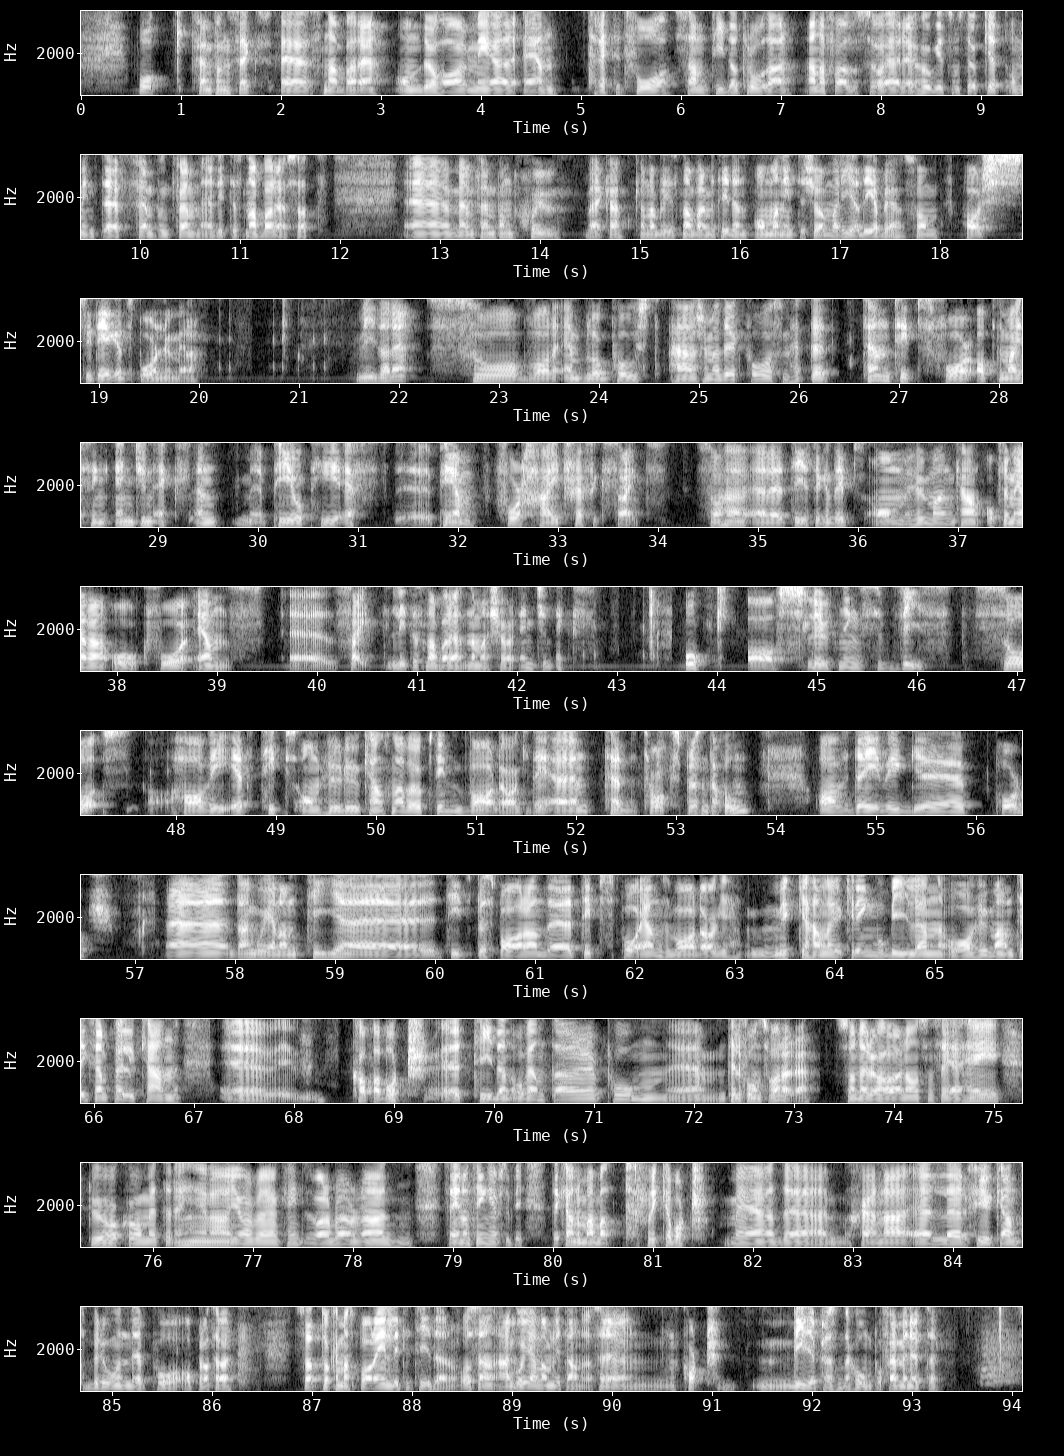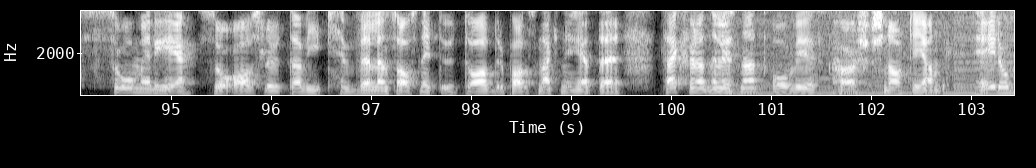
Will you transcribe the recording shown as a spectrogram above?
Och 5.6 är snabbare om du har mer än 32 samtida trådar. I annat fall så är det hugget som stucket om inte 5.5 är lite snabbare. Så att Eh, men 5.7 verkar kunna bli snabbare med tiden om man inte kör MariaDB som har sitt eget spår numera. Vidare så var det en bloggpost här som jag dök på som hette 10 tips for optimizing Nginx and eh, POPFPM eh, for high traffic sites. Så här är det 10 stycken tips om hur man kan optimera och få ens eh, sajt lite snabbare när man kör Nginx. Och avslutningsvis så har vi ett tips om hur du kan snabba upp din vardag. Det är en TED Talks presentation av David eh, Porge. Eh, den går igenom 10 eh, tidsbesparande tips på ens vardag. Mycket handlar ju kring mobilen och hur man till exempel kan eh, bort eh, tiden och väntar på mm, eh, telefonsvarare. Så när du hör någon som säger hej, du har kommit jag kan inte svara, bla bla, säg någonting efter Det kan man bara trycka bort med eh, stjärna eller fyrkant beroende på operatör. Så att då kan man spara in lite tid där. Och sen, han går igenom lite andra. Så det är en kort videopresentation på fem minuter. Så med det så avslutar vi kvällens avsnitt utav Drupalsnack Nyheter. Tack för att ni har lyssnat och vi hörs snart igen. Hej då!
